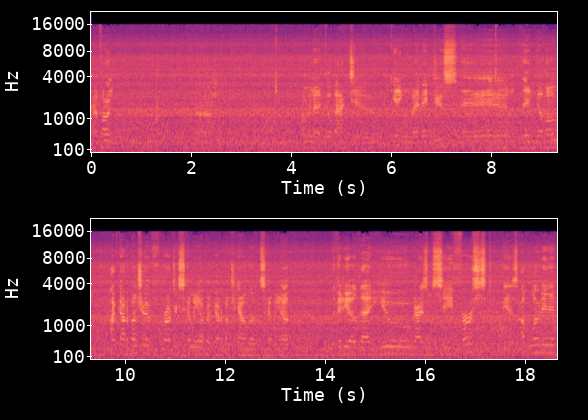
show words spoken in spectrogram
Have fun. I'm gonna go back to getting my vape juice and then go home. I've got a bunch of projects coming up. I've got a bunch of downloads coming up. The video that you guys will see first is uploaded,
